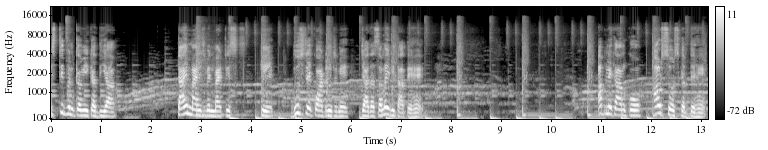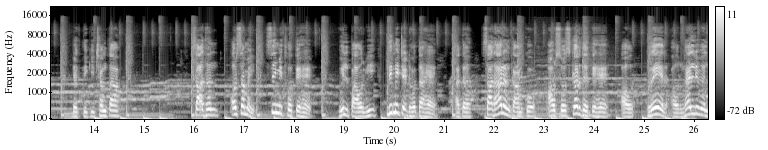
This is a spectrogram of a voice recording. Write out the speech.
स्टीफन कवि का दिया टाइम मैनेजमेंट मैट्रिक्स के दूसरे क्वाड्रेंट में ज़्यादा समय बिताते हैं। अपने काम को आउटसोर्स करते हैं। व्यक्ति की क्षमता, साधन और समय सीमित होते हैं। विल पावर भी लिमिटेड होता है। अतः साधारण काम को आउटसोर्स कर देते हैं और रेयर और वैल्यूएबल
